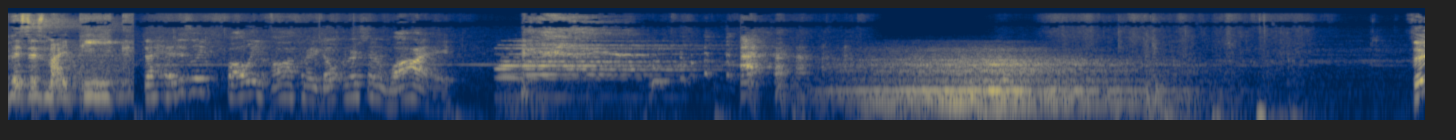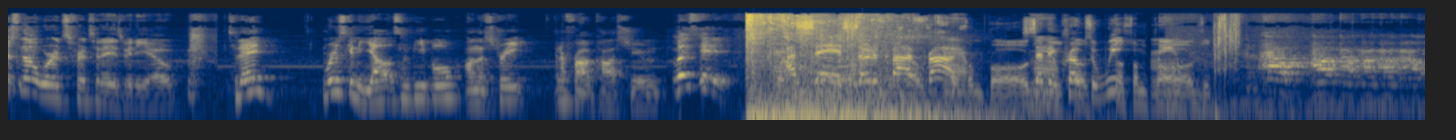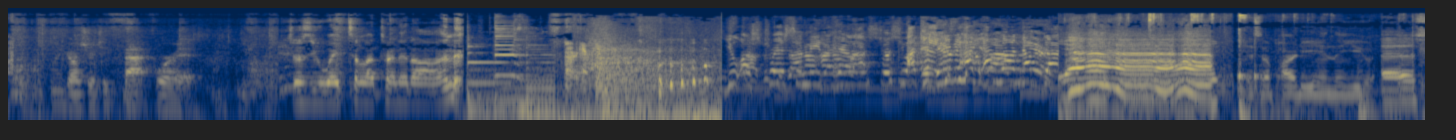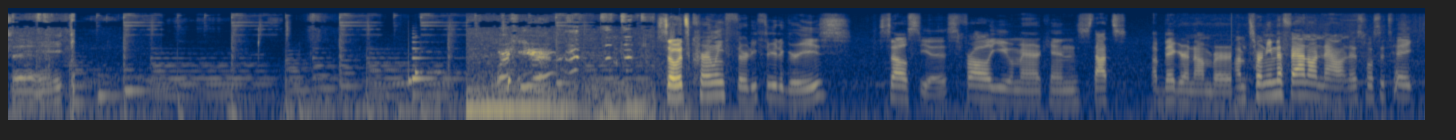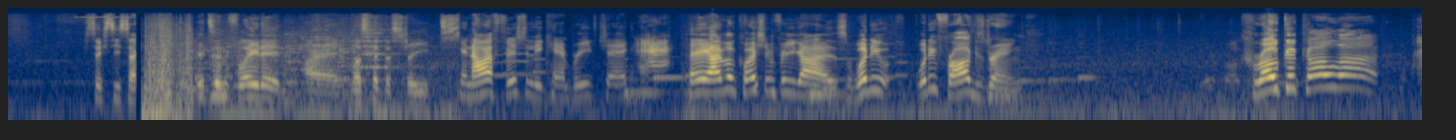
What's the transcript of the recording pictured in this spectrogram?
This is my peak. The head is like falling off and I don't understand why. There's no words for today's video. Today, we're just gonna yell at some people on the street in a frog costume. Let's hit it! I said certified frog. Seven croaks a week. Ow, Oh my gosh, you're too fat for it. Just you wait till I turn it on. You are stressing me the hell. I stress you. I can't do this. I'm not here. It's a party in the USA. We're here. So it's currently 33 degrees Celsius. For all you Americans, that's a bigger number. I'm turning the fan on now and it's supposed to take 60 seconds. It's inflated. All right, let's hit the streets. Okay, now I officially can't breathe check. Ah. Hey, I have a question for you guys. What do what do frogs drink? Coca-Cola.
